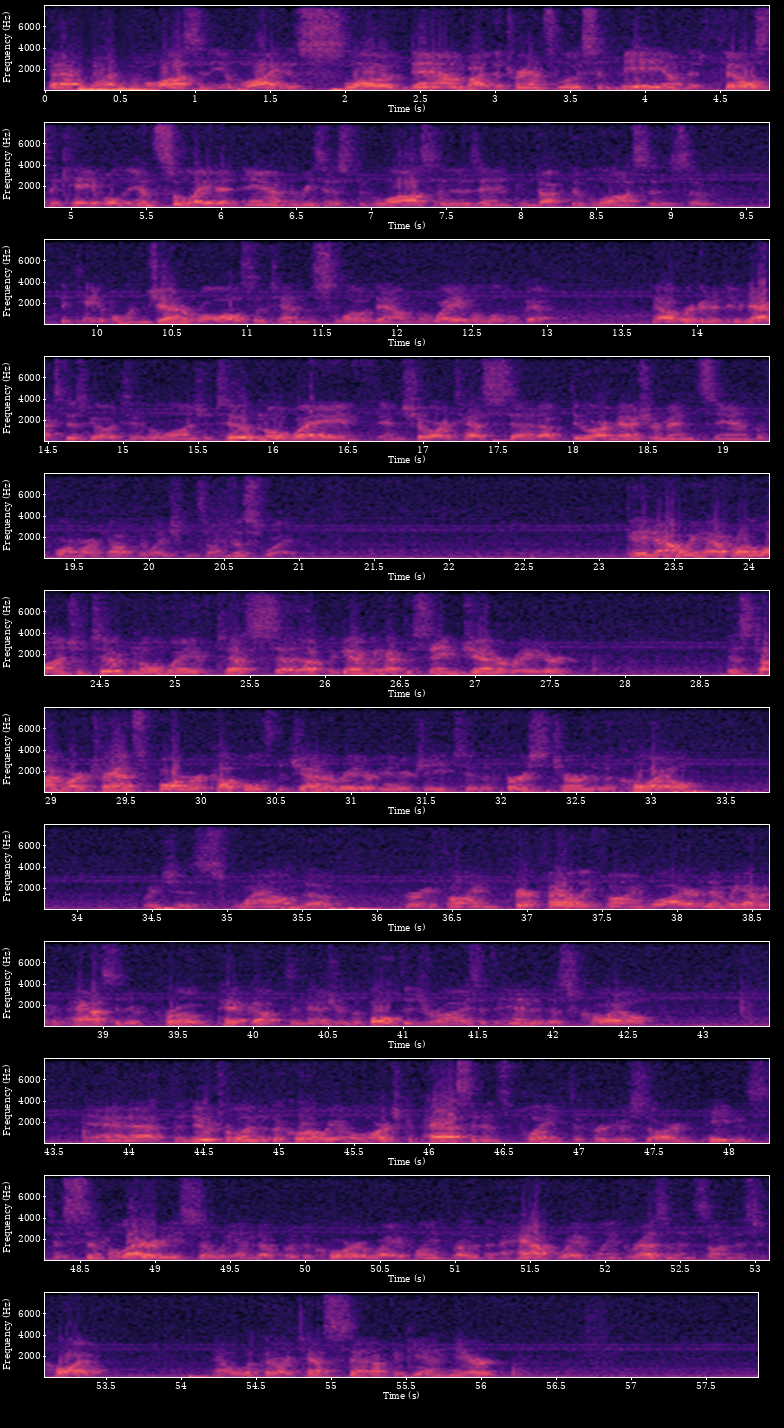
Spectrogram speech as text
fact that the velocity of light is slowed down by the translucent medium that fills the cable to insulate it and the resistive losses and conductive losses of the cable in general also tend to slow down the wave a little bit. Now, what we're going to do next is go to the longitudinal wave and show our test setup, do our measurements, and perform our calculations on this wave. Okay, now we have our longitudinal wave test set up. Again, we have the same generator. This time our transformer couples the generator energy to the first turn of the coil, which is wound of very fine, fa- fairly fine wire. And then we have a capacitive probe pickup to measure the voltage rise at the end of this coil. And at the neutral end of the coil, we have a large capacitance plate to produce our impedance dissimilarity, so we end up with a quarter wavelength rather than a half wavelength resonance on this coil. Now we'll look at our test setup again here.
